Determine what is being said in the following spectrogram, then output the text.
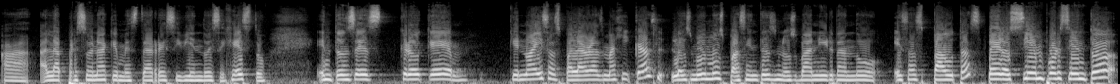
a, la persona que me está recibiendo ese gesto. Entonces, creo que, que no hay esas palabras mágicas, los mismos pacientes nos van a ir dando esas pautas, pero 100%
